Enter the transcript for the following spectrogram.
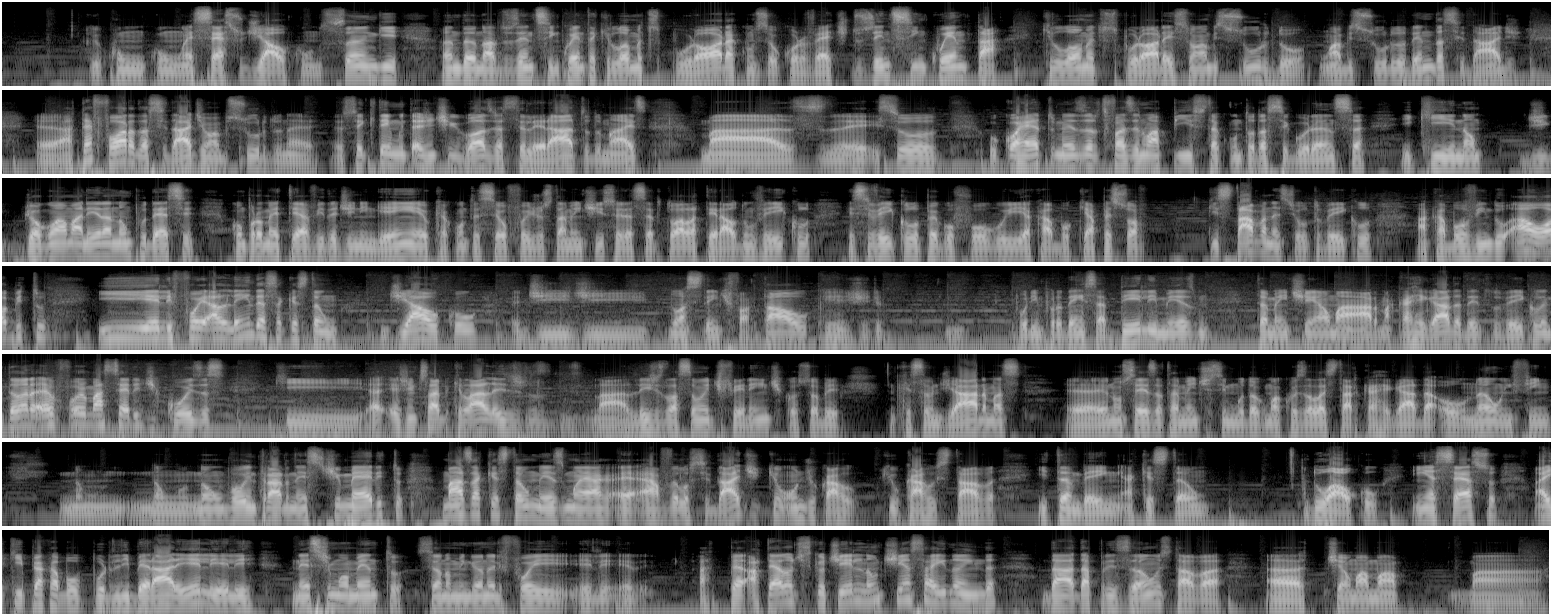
com, com excesso de álcool no sangue, andando a 250 km por hora com seu Corvette, 250 km por hora, isso é um absurdo, um absurdo dentro da cidade. É, até fora da cidade é um absurdo, né? Eu sei que tem muita gente que gosta de acelerar tudo mais, mas é, isso. o correto mesmo era fazer uma pista com toda a segurança e que não de, de alguma maneira não pudesse comprometer a vida de ninguém. E o que aconteceu foi justamente isso: ele acertou a lateral de um veículo, esse veículo pegou fogo e acabou que a pessoa que estava nesse outro veículo acabou vindo a óbito. E ele foi além dessa questão de álcool, de, de, de um acidente fatal, que de, por imprudência dele mesmo também tinha uma arma carregada dentro do veículo. Então era, foi uma série de coisas que a, a gente sabe que lá a legislação é diferente sobre a questão de armas. É, eu não sei exatamente se muda alguma coisa ela estar carregada ou não, enfim, não, não, não vou entrar neste mérito, mas a questão mesmo é a, é a velocidade que, onde o carro, que o carro estava e também a questão do álcool em excesso. A equipe acabou por liberar ele. Ele, neste momento, se eu não me engano, ele foi. Ele, ele até a notícia que eu tinha, ele não tinha saído ainda da, da prisão. Estava. Uh, tinha uma, uma, uma.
